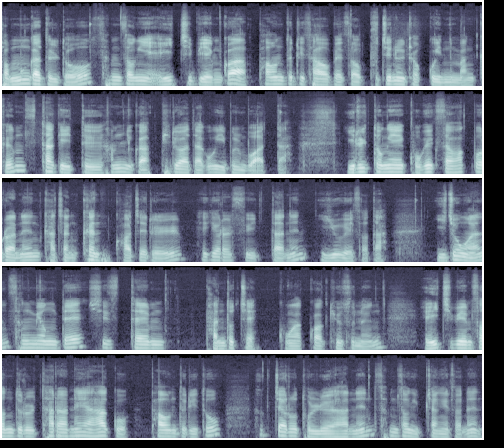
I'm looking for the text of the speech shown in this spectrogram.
전문가들도 삼성이 HBM과 파운드리 사업에서 부진을 겪고 있는 만큼 스타게이트 합류가 필요하다고 입을 모았다. 이를 통해 고객사 확보라는 가장 큰 과제를 해결할 수 있다는 이유에서다. 이종환 상명대 시스템 반도체 공학과 교수는 HBM 선두를 탈환해야 하고 파운드리도 흑자로 돌려야 하는 삼성 입장에서는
